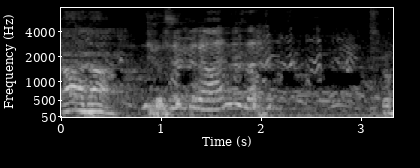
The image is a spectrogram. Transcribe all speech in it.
Так, так. Це ти реально зараз? Що?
